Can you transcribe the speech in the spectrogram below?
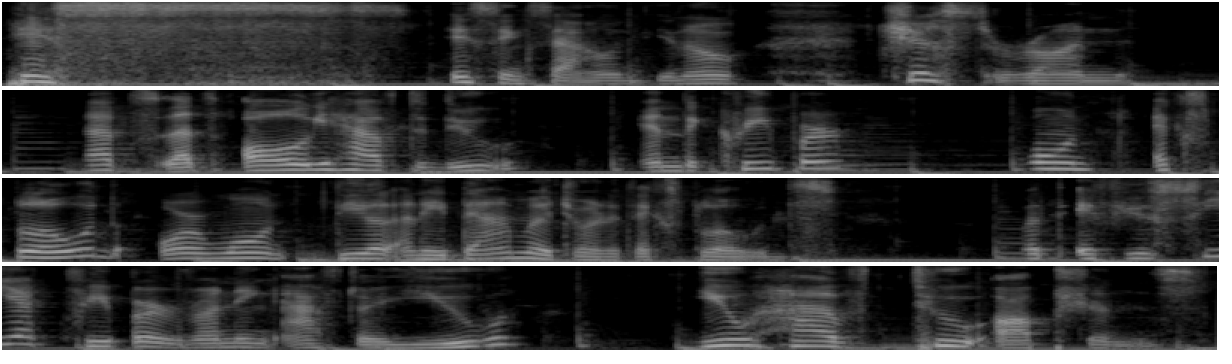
hiss hissing sound, you know, just run. That's that's all you have to do, and the creeper won't explode or won't deal any damage when it explodes. But if you see a creeper running after you, you have two options.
